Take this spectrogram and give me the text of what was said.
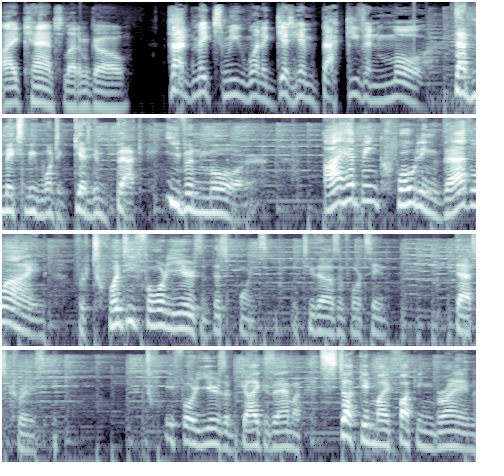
I can't let him go. That makes me want to get him back even more. That makes me want to get him back even more. I have been quoting that line for 24 years at this point in 2014. That's crazy. 24 years of Guy Kazama stuck in my fucking brain.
